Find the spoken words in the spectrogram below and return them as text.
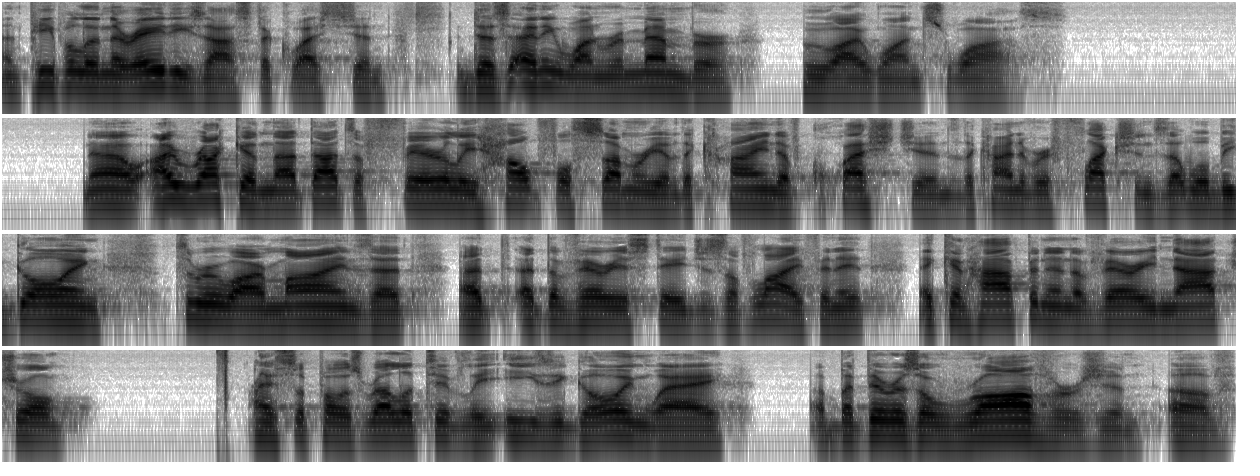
And people in their 80s ask the question does anyone remember who I once was? Now, I reckon that that's a fairly helpful summary of the kind of questions, the kind of reflections that will be going through our minds at, at, at the various stages of life. And it, it can happen in a very natural, I suppose, relatively easygoing way Uh, but there is a raw version of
